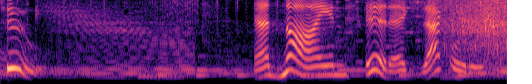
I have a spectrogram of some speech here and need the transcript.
2, and 9 in exact order.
